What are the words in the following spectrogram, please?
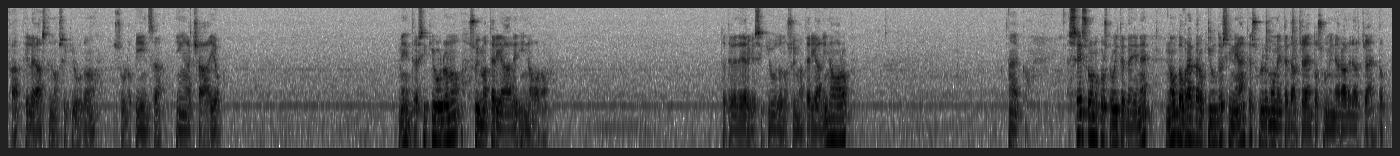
infatti le aste non si chiudono sulla pinza in acciaio mentre si chiudono sui materiali in oro. Potete vedere che si chiudono sui materiali in oro. Ecco, se sono costruite bene non dovrebbero chiudersi neanche sulle monete d'argento, sul minerale d'argento.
